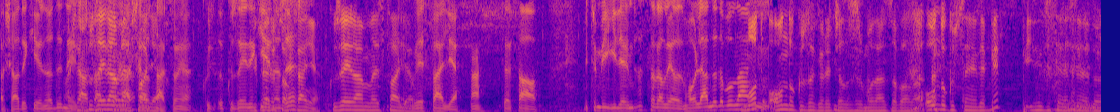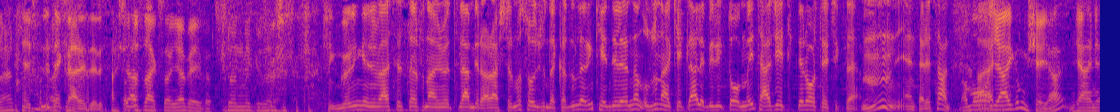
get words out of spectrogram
e, aşağıdaki yerin adı neydi? Aşağı Kuzeyden Saksonya. Westfalia. Aşağı Saksonya. Ku- kuzeydeki Yukarı yerin adı. Kuzey Ren-Westfalia. Westfalia. Ha, te- sağ ol. Bütün bilgilerimizi sıralayalım. Hollanda'da bulunan Mod 19'a göre çalışır modern sabahlar. 19 senede bir, birinci senesine döner. hepsini tekrar ederiz. Aşağı Saksonya baby. Dönmek üzere. Göringen Üniversitesi tarafından yürütülen bir araştırma sonucunda kadınların kendilerinden uzun erkeklerle birlikte olmayı tercih ettikleri ortaya çıktı. Hmm, enteresan. Ama o Araş- yaygın bir şey ya. Yani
